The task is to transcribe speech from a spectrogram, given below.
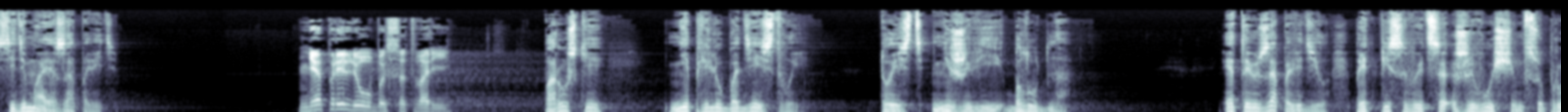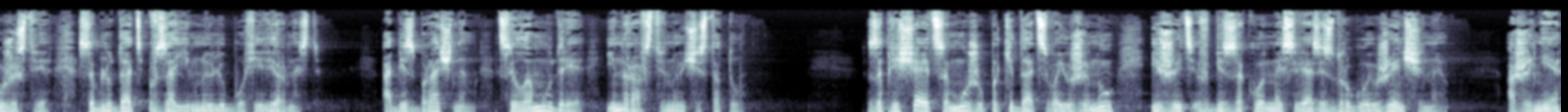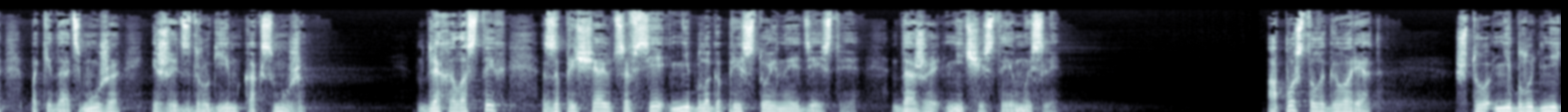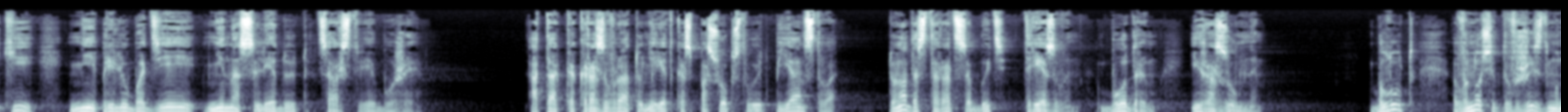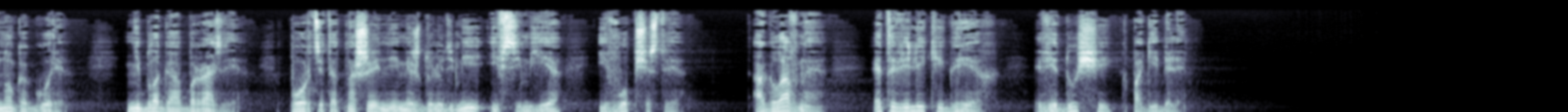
Седьмая заповедь. Не прелюбы сотвори. По-русски «не прелюбодействуй», то есть «не живи блудно». Этой заповедью предписывается живущим в супружестве соблюдать взаимную любовь и верность, а безбрачным – целомудрие и нравственную чистоту. Запрещается мужу покидать свою жену и жить в беззаконной связи с другой женщиной, а жене покидать мужа и жить с другим, как с мужем. Для холостых запрещаются все неблагопристойные действия, даже нечистые мысли. Апостолы говорят, что ни блудники, ни прелюбодеи не наследуют Царствие Божие. А так как разврату нередко способствует пьянство, то надо стараться быть трезвым, бодрым и разумным. Блуд вносит в жизнь много горя, неблагообразия, портит отношения между людьми и в семье, и в обществе. А главное – это великий грех, ведущий к погибели.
